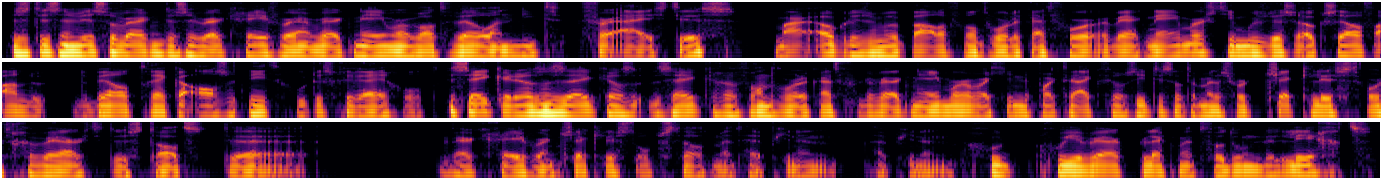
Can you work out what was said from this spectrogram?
Dus het is een wisselwerking tussen werkgever en werknemer, wat wel en niet vereist is. Maar ook dus een bepaalde verantwoordelijkheid voor werknemers. Die moeten dus ook zelf aan de bel trekken als het niet goed is geregeld. Zeker, er is een zekere, zekere verantwoordelijkheid voor de werknemer. Wat je in de praktijk veel ziet, is dat er met een soort checklist wordt gewerkt. Dus dat de werkgever een checklist opstelt met heb je een, heb je een goed, goede werkplek met voldoende licht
